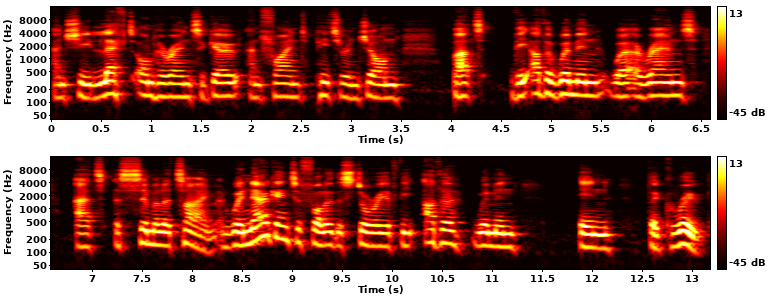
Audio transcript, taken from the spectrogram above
and she left on her own to go and find Peter and John. But the other women were around at a similar time. And we're now going to follow the story of the other women in the group.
